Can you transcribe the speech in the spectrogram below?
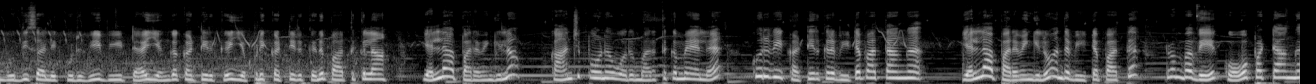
புத்திசாலி குருவி வீட்டை எங்க கட்டிருக்கு எப்படி கட்டிருக்குன்னு பாத்துக்கலாம் எல்லா பறவைங்களும் காஞ்சு போன ஒரு மரத்துக்கு மேல குருவி கட்டியிருக்கிற வீட்டை பார்த்தாங்க. எல்லா பறவைங்களும் அந்த வீட்டை பார்த்து ரொம்பவே கோவப்பட்டாங்க.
